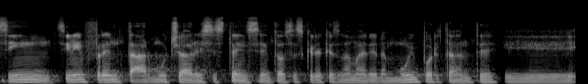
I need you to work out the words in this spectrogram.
sin, sin enfrentar mucha resistencia. Entonces creo que es una manera muy importante y,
